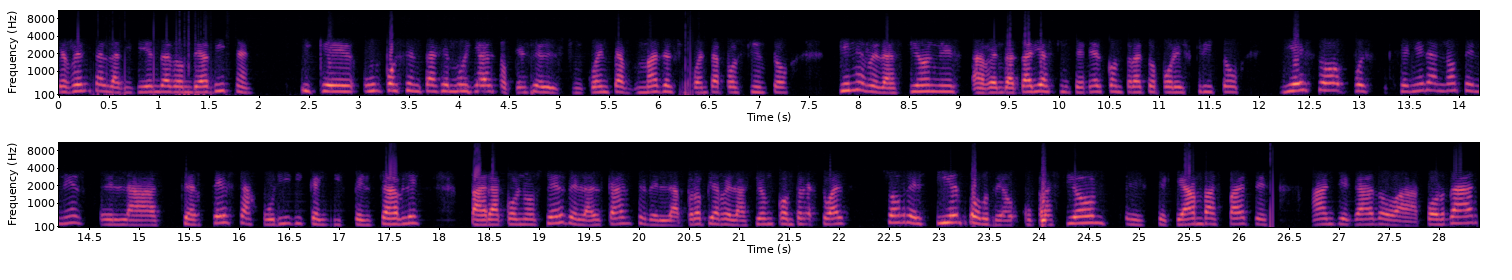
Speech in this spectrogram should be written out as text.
que rentan la vivienda donde habitan y que un porcentaje muy alto, que es el 50, más del 50%, tiene relaciones arrendatarias sin tener contrato por escrito y eso pues genera no tener eh, la certeza jurídica indispensable para conocer del alcance de la propia relación contractual sobre el tiempo de ocupación este, que ambas partes han llegado a acordar,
